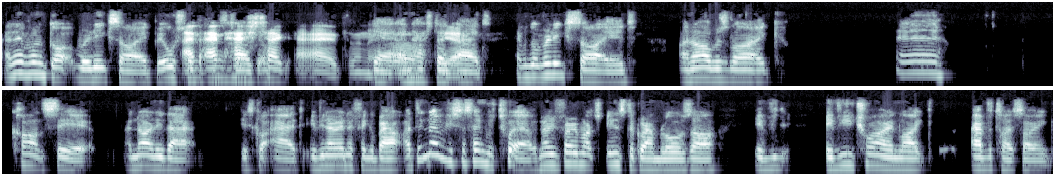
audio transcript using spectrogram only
And everyone got really excited, but also And and hashtag, hashtag ads, yeah, as and hashtag yeah. ad. Everyone got really excited, and I was like, eh, can't see it. And not only that, it's got ad. If you know anything about, I didn't know if it's the same with Twitter. I know very much Instagram laws are if you, if you try and like advertise something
